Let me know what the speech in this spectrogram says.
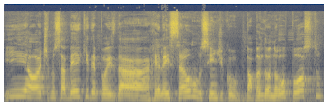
E é ótimo saber que depois da reeleição o síndico abandonou o posto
